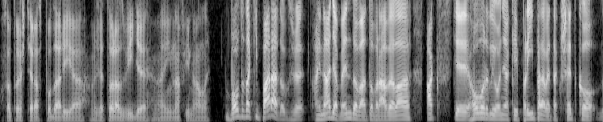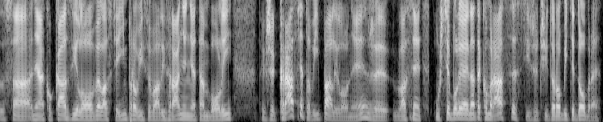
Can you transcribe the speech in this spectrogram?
sa to ešte raz podarí a že to raz vyjde aj na finále. Bol to taký paradox, že aj Náďa Bendová to vravela. Ak ste hovorili o nejakej príprave, tak všetko sa nejako kazilo, veľa ste improvizovali, zranenia tam boli. Takže krásne to vypálilo, nie? že vlastne už ste boli aj na takom cesti, že či to robíte dobre.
